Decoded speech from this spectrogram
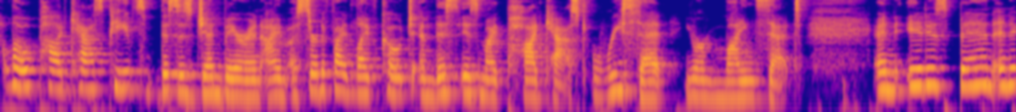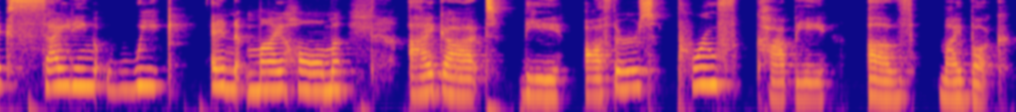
Hello, podcast peeps. This is Jenn Baron. I'm a certified life coach, and this is my podcast, Reset Your Mindset. And it has been an exciting week in my home. I got the author's proof copy of my book.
